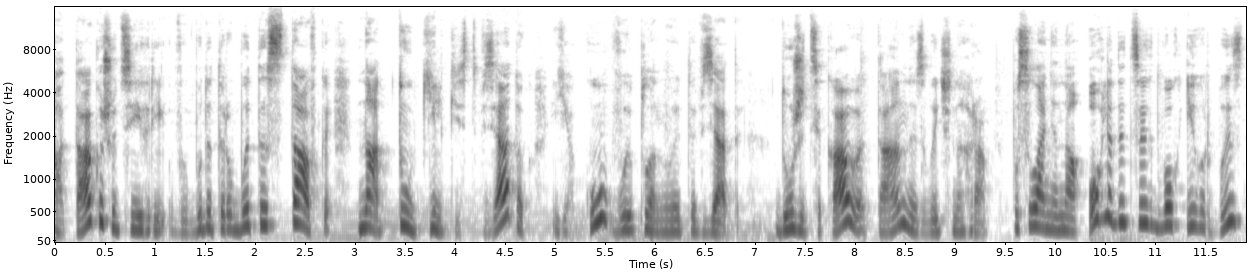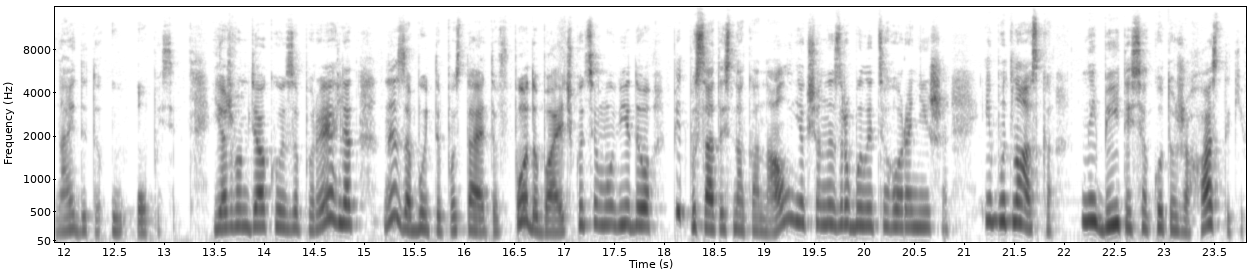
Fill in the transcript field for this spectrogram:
А також у цій грі ви будете робити ставки на ту кількість взяток, яку ви плануєте взяти. Дуже цікава та незвична гра. Посилання на огляди цих двох ігор ви знайдете у описі. Я ж вам дякую за перегляд. Не забудьте поставити вподобаєчку цьому відео, підписатись на канал, якщо не зробили цього раніше. І, будь ласка, не бійтеся котожахастиків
